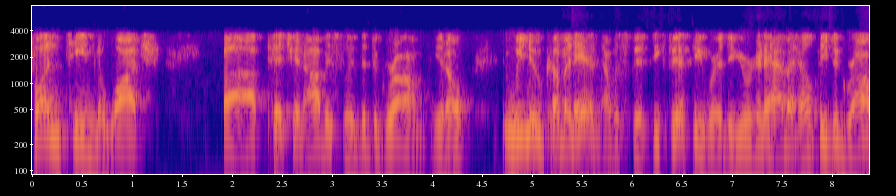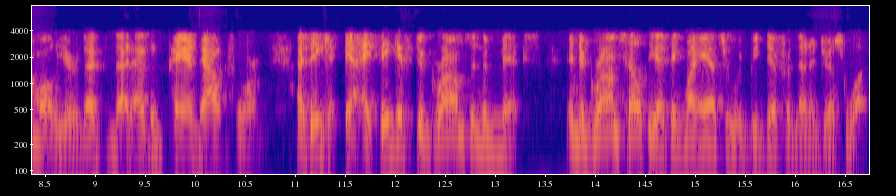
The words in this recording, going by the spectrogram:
Fun team to watch. Uh, pitching, obviously, the DeGrom, you know, we knew coming in that was 50-50 whether you were going to have a healthy DeGrom all year. That that hasn't panned out for him. I think I think if DeGrom's in the mix and DeGrom's healthy, I think my answer would be different than it just was.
